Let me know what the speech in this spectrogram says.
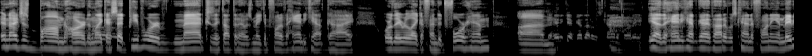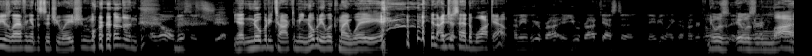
And I just bombed hard. And like I said, oh. people were mad because they thought that I was making fun of a handicapped guy, or they were like offended for him. The Um, handicap guy thought it was kind of funny. yeah, the handicap guy thought it was kind of funny, and maybe he was laughing at the situation more than. Like, oh, this is shit. Yeah, nobody talked to me. Nobody looked my way, and I just had to walk out. I mean, we were broad. You were broadcast to maybe like a hundred. It was- it was I don't, know, live.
